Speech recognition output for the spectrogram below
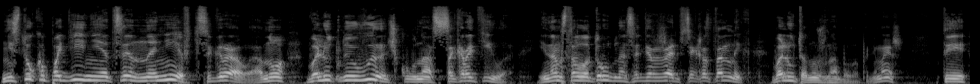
Не столько падение цен на нефть сыграло, оно валютную выручку у нас сократило. И нам стало трудно содержать всех остальных. Валюта нужна была, понимаешь? Ты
